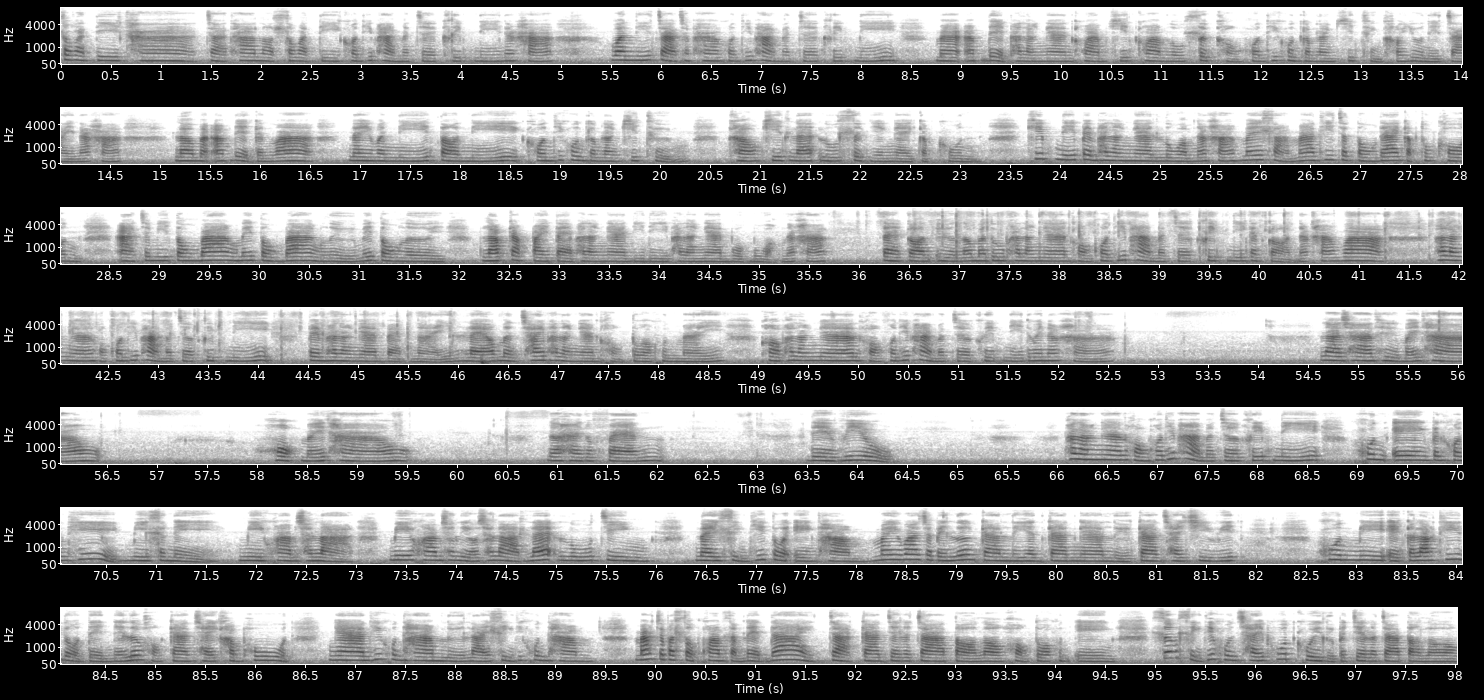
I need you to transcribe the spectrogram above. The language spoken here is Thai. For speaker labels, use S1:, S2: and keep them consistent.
S1: สวัสดีค่ะจ่าทาหลอดสวัสดีคนที่ผ่านมาเจอคลิปนี้นะคะ วันนี้จ่าจะพาคนที่ผ่านมาเจอคลิปนี้ มาอัปเดตพลังงานความคิดความรู้สึกของคนที่คุณกำลังคิดถึงเขาอยู่ในใจนะคะ เรามาอัปเดตกันว่า ในวันนี้ตอนนี้คนที่คุณกำลังคิดถึง เขาคิดและรู้สึกยังไงกับคุณ คลิปนี้เป็นพลังงานรวมนะคะ ไม่สามารถที่จะตรงได้กับทุกคน อาจจะมีตรงบ้าง ไม่ตรงบ้าง หรือไม่ตรงเลย รับกลับไปแต่พลังงานดีๆ พลังงานบวกๆนะคะ แต่ก่อนอื่นเรามาดูพลังงานของคนที่ผ่านมาเจอคลิปนี้กันก่อนนะคะว่า พลังงานของคนที่ผ่านมาเจอคลิปนี้ เป็นพลังงานแบบไหน แล้วมันใช่พลังงานของตัวคุณไหม ขอพลังงานของคนที่ผ่านมาเจอคลิปนี้ด้วยนะคะ ราชาถือไม้เท้าหกไม้เท้า The Hierophant Devil พลังงานของคนที่ผ่านมาเจอคลิปนี้ คุณเองเป็นคนที่มีเสน่ห์ มีความฉลาด มีความเฉลียวฉลาดและรู้จริง ในสิ่งที่ตัวเองทำ ไม่ว่าจะเป็นเรื่องการเรียน การงาน หรือการใช้ชีวิต คุณมีเอกลักษณ์ที่โดดเด่นในเรื่องของการใช้คำพูด งานที่คุณทำหรือหลายสิ่งที่คุณทำ มักจะประสบความสำเร็จได้จากการเจรจาต่อรองของตัวคุณเอง ซึ่งสิ่งที่คุณใช้พูดคุยหรือไปเจรจาต่อรอง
